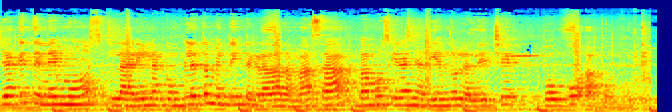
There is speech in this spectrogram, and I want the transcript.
Ya que tenemos la harina completamente integrada a la masa, vamos a ir añadiendo la leche poco a poco.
